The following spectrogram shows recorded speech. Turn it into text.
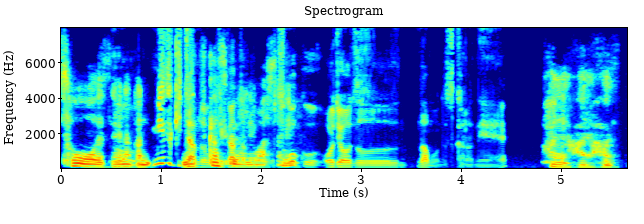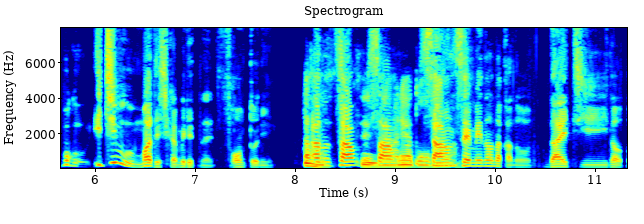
そうですね、なんか、うん水木ちゃんの受け方もすごくお上手なもんですからね。はいはいはい。僕、一部までしか見れてないです、本当に。ああの、三、三、三攻めの中の第一の、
